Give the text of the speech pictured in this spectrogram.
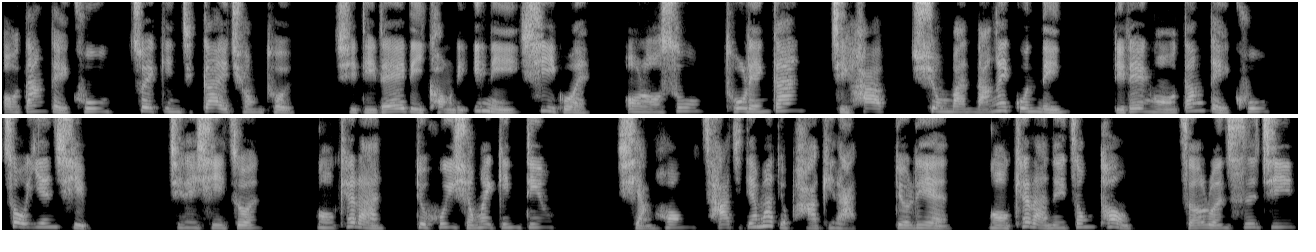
俄东地区最近一届冲突。是伫咧二零二一年四月，俄罗斯突然间集合上万人的军人，伫咧俄东地区做演习。这个时阵，乌克兰就非常的紧张，双方差一点仔就拍起来，就连乌克兰的总统泽伦斯基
